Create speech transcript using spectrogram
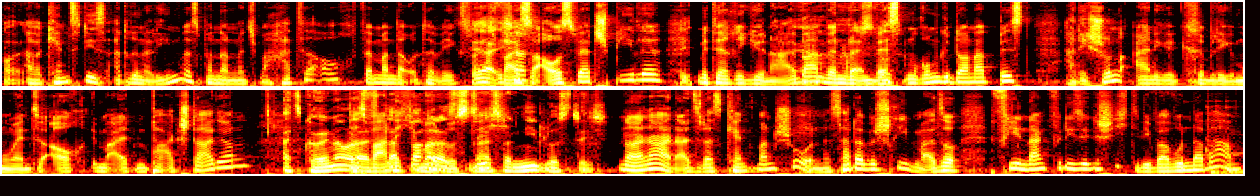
Toll. Aber kennst du dieses Adrenalin, was man dann manchmal hatte auch, wenn man da unterwegs war? Ja, ich weiß, so Auswärtsspiele mit der Regionalbahn, Ja, wenn du da im absolut. Westen rumgedonnert bist, hatte ich schon einige kribbelige Momente, auch im alten Parkstadion. Als Kölner oder das als war nicht Gladbacher, immer das- lustig. nein, das war nie lustig. Nein, nein, also das kennt man schon. Das hat er beschrieben. Also vielen Dank für diese Geschichte, die war wunderbar.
